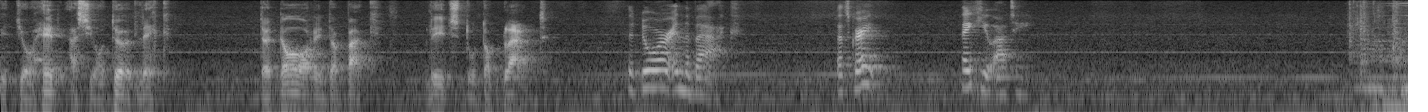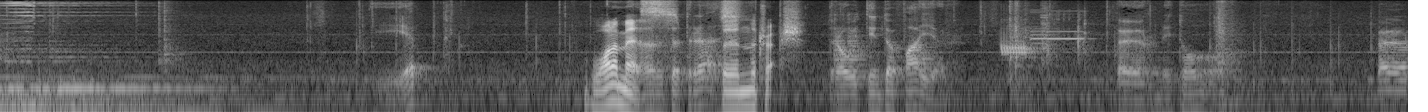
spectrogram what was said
with your head as your third leg. The door in the back leads to the plant. The door in the back. That's great. Thank you, Ahti. Yep, What a burn mess. the trash. Burn the trash. Throw it into the fire. Burn it all. Burn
